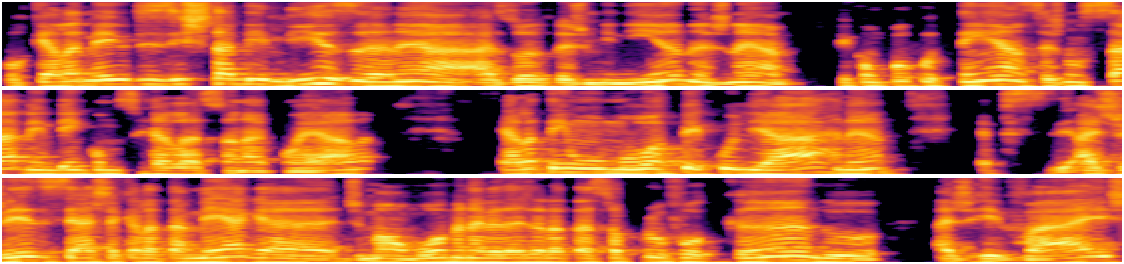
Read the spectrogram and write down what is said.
porque ela meio desestabiliza né, as outras meninas, né? Ficam um pouco tensas, não sabem bem como se relacionar com ela. Ela tem um humor peculiar, né? É às vezes você acha que ela está mega de mau humor, mas na verdade ela está só provocando as rivais.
